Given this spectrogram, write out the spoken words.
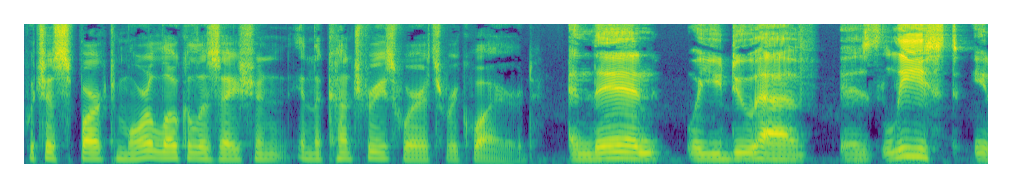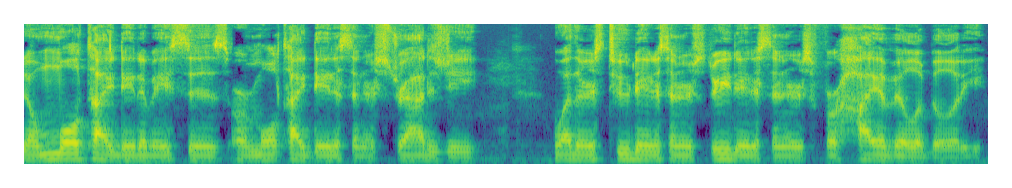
which has sparked more localization in the countries where it's required. And then what you do have is least, you know, multi databases or multi data center strategy, whether it's two data centers, three data centers for high availability.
